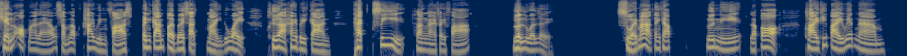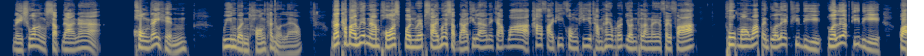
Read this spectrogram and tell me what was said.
เข็นออกมาแล้วสำหรับค่าย VinFast เป็นการเปิดบริษัทใหม่ด้วย เพื่อให้บริการแท็กซี่พลังงานไฟฟ้าล้วนๆเลย สวยมากนะครับ รุ่นนี้แล้วก็ใครที่ไปเวียดนามในช่วงสัปดาห์หน้า คงได้เห็นวิ่งบนท้องถนนแล้ว รัฐบาลเวียดนามโพสต์บนเว็บไซต์เมื่อสัปดาห์ที่แล้วนะครับ ว่าค่าไฟที่คงที่ทำให้รถยนต์พลังงานไฟฟ้า ถูกมองว่าเป็นตัวเลขที่ดี ตัวเลือกที่ดีกว่า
